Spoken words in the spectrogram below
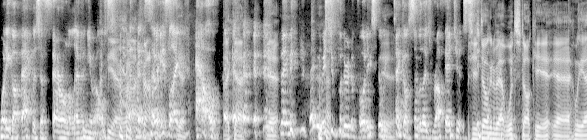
what he got back was a feral 11 year old. Yeah, right. right. so he's like, yeah. ow. Okay. Yeah. maybe maybe we should put her in a boarding school yeah. and take off some of those rough edges. She's talking about Woodstock here. Yeah, we are.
